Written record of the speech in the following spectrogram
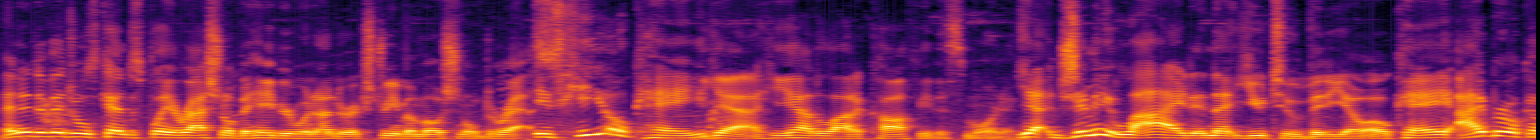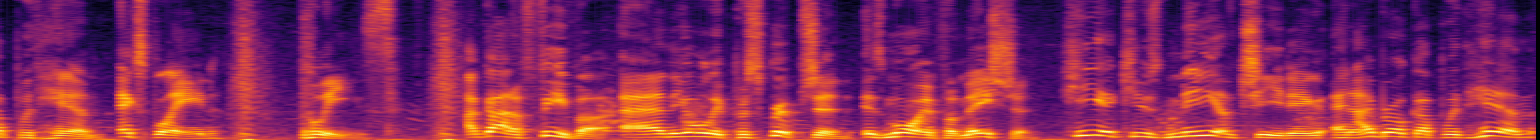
And individuals can display irrational behavior when under extreme emotional duress. Is he okay? Yeah, he had a lot of coffee this morning. Yeah, Jimmy lied in that YouTube video, okay? I broke up with him. Explain, please. I got a fever, and the only prescription is more information. He accused me of cheating, and I broke up with him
